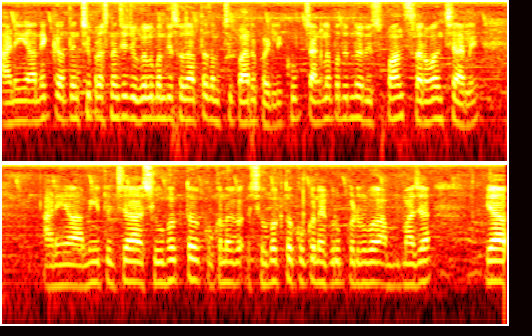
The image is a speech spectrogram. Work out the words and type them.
आणि अनेक त्यांची प्रश्नांची जुगलबंदीसुद्धा आताच आमची पार पडली. खूप चांगल्या पद्धतीनं रिस्पॉन्स सर्वांचे आले. आणि आम्ही त्यांच्या शिवभक्त कोकण शिवभक्त कोकण या ग्रुपकडून व माझ्या या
